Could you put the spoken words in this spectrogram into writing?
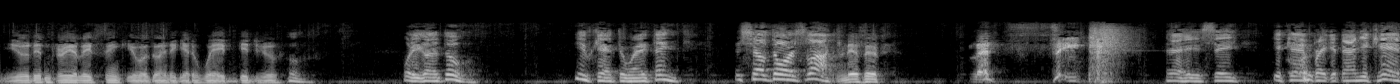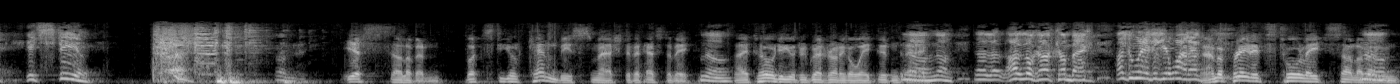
You didn't really think you were going to get away, did you? Oh. What are you going to do? You can't do anything. The cell door is locked. And is it? Let's see. There, you see. You can't break it down. You can't. It's steel. Yes, Sullivan. But steel can be smashed if it has to be. No. I told you you'd regret running away, didn't No, I? no, no, no. I'll look, I'll come back. I'll do anything you want. I'll... I'm afraid it's too late, Sullivan. No.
